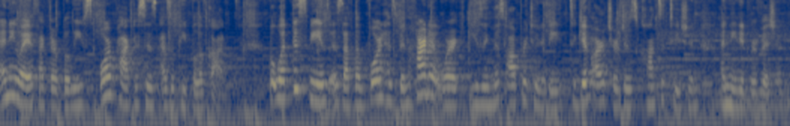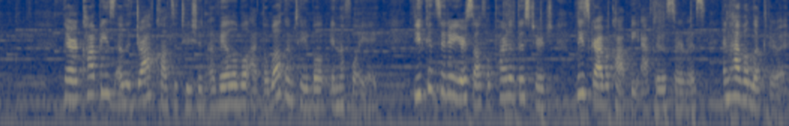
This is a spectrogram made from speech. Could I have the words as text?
any way affect our beliefs or practices as a people of God. But what this means is that the board has been hard at work using this opportunity to give our church's constitution a needed revision. There are copies of the draft constitution available at the welcome table in the foyer. If you consider yourself a part of this church, please grab a copy after the service and have a look through it.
